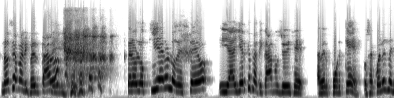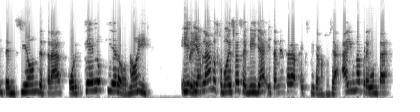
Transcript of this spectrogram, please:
no se ha manifestado, pero lo quiero, lo deseo. Y ayer que platicábamos, yo dije, a ver, ¿por qué? O sea, ¿cuál es la intención detrás? ¿Por qué lo quiero? ¿No? Y, y, y hablábamos como de esa semilla y también, Sara, explícanos, o sea, hay una pregunta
